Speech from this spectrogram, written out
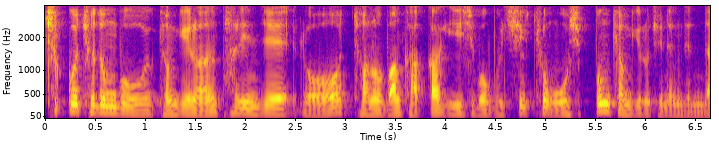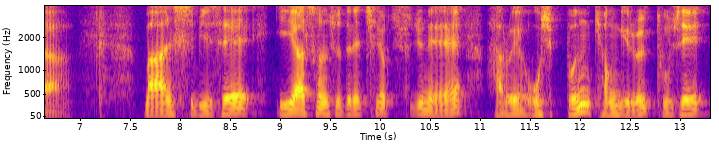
축구 초등부 경기는 8인제로 전후반 각각 25분씩 총 50분 경기로 진행된다. 만 12세 이하 선수들의 체력 수준에 하루에 50분 경기를 두세,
